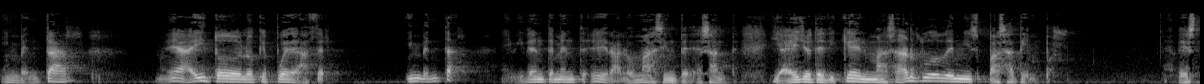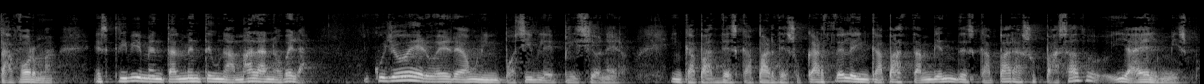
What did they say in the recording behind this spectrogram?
inventar, he ahí todo lo que puede hacer. Inventar, evidentemente, era lo más interesante y a ello dediqué el más arduo de mis pasatiempos. De esta forma, escribí mentalmente una mala novela, cuyo héroe era un imposible prisionero, incapaz de escapar de su cárcel e incapaz también de escapar a su pasado y a él mismo.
